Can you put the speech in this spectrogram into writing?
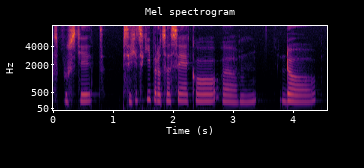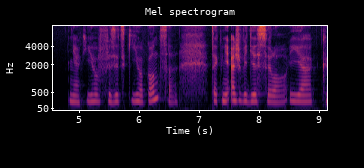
spustit psychické procesy jako do nějakého fyzického konce, tak mě až vyděsilo, jak,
